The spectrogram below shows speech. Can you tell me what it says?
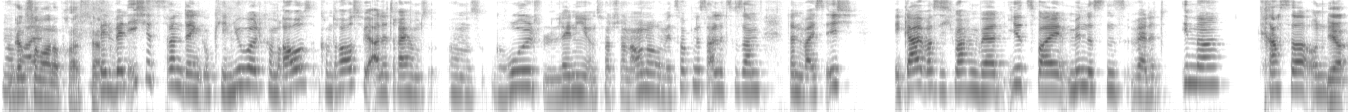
Normal. ein ganz normaler Preis. Ja. Wenn, wenn ich jetzt dran denke, okay, New World kommt raus, kommt raus, wir alle drei haben es geholt, Lenny und Swatch dann auch noch und wir zocken das alle zusammen, dann weiß ich, egal was ich machen werde, ihr zwei mindestens werdet immer krasser und ja.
